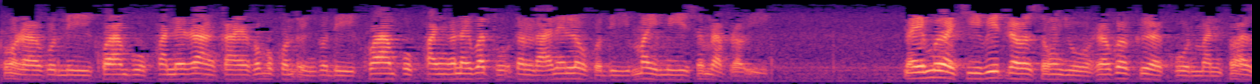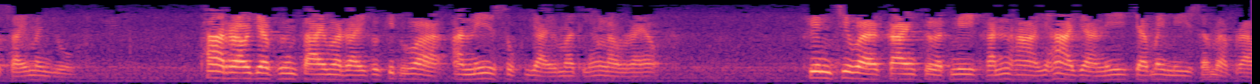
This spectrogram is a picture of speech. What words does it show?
ของเราก็ดี ความผูกพันในร่างกายของบุคคลอื่นก็ดี ความผูกพันกันในวัตถุต่างหลายในโลกก็ดี ไม่มีสำหรับเราอีกในเมื่อชีวิตเราทรงอยู่ เราก็เกื้อกูลมันเพราะอาศัยมันอยู่ ถ้าเราจะพึงตายเมื่อไรก็คิดว่าอันนี้สุขใหญ่มาถึงเราแล้ว ขึ้นชื่อว่าการเกิดมีขันหาห้าอย่างนี้จะไม่มีสำหรับเรา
